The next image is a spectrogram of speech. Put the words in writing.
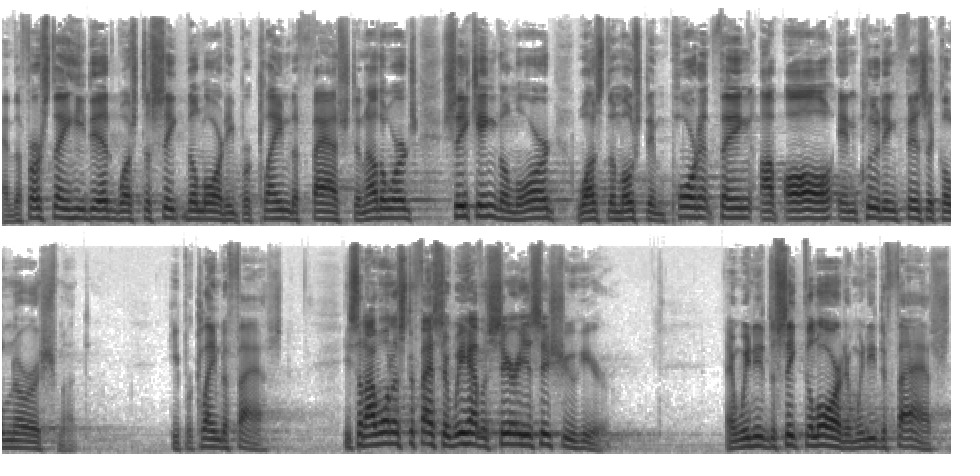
And the first thing he did was to seek the Lord. He proclaimed a fast. In other words, seeking the Lord was the most important thing of all, including physical nourishment. He proclaimed a fast. He said, I want us to fast. And we have a serious issue here. And we need to seek the Lord and we need to fast.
